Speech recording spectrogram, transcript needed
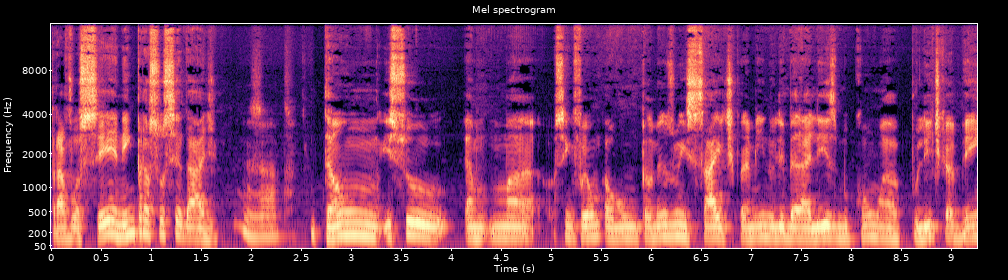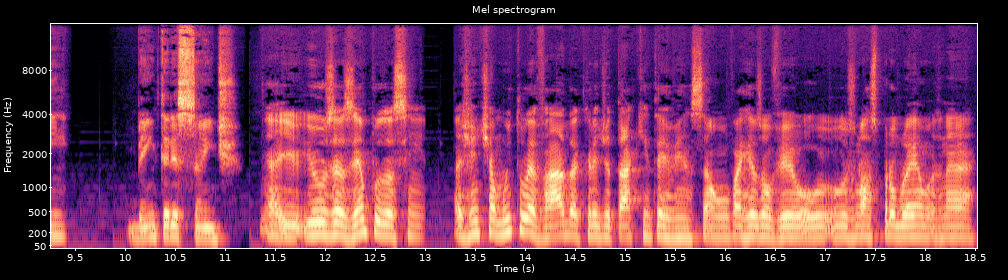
para você nem para a sociedade. Exato. Então, isso é uma, assim, foi um, algum, pelo menos um insight para mim no liberalismo com a política bem, bem interessante. É, e, e, os exemplos, assim, a gente é muito levado a acreditar que intervenção vai resolver o, os nossos problemas, né?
